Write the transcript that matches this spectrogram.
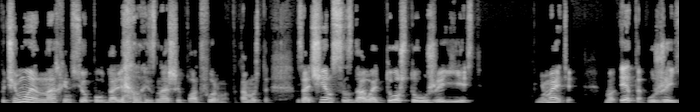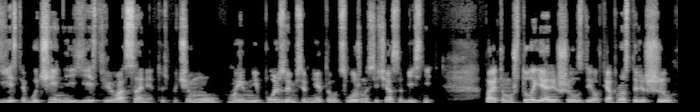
почему я нахрен все поудалял из нашей платформы? Потому что зачем создавать то, что уже есть? Понимаете? Но это уже есть, обучение есть в Вивасане. То есть почему мы им не пользуемся, мне это вот сложно сейчас объяснить. Поэтому что я решил сделать? Я просто решил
